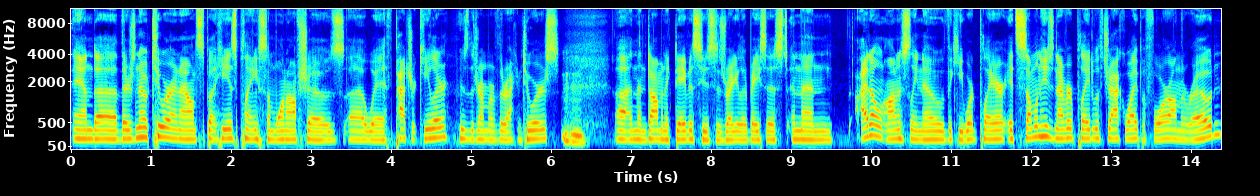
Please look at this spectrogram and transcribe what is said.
And uh, there's no tour announced, but he is playing some one off shows uh, with Patrick Keeler, who's the drummer of the Raconteurs, uh, and then Dominic Davis, who's his regular bassist. And then I don't honestly know the keyboard player. It's someone who's never played with Jack White before on the road,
